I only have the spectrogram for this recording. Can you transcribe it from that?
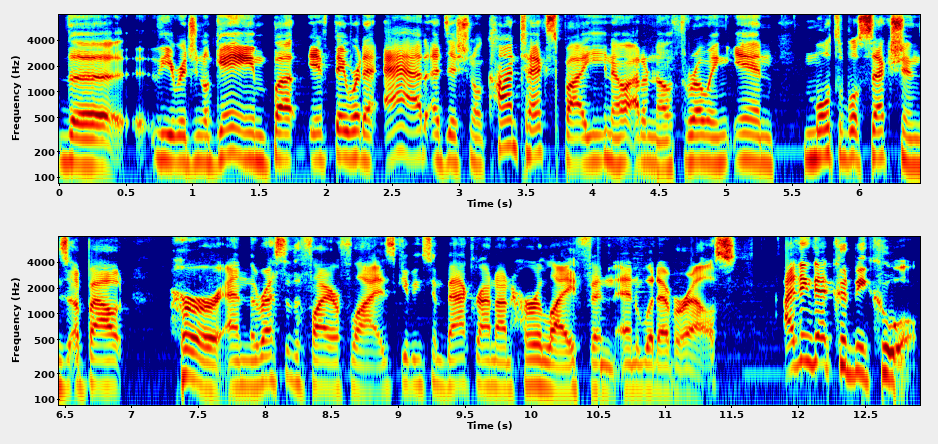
the the original game, but if they were to add additional context by, you know, I don't know, throwing in multiple sections about her and the rest of the Fireflies, giving some background on her life and and whatever else, I think that could be cool.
